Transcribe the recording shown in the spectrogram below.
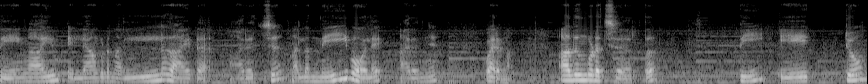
തേങ്ങായും എല്ലാം കൂടെ നല്ലതായിട്ട് അരച്ച് നല്ല നെയ്യ് പോലെ അരഞ്ഞ് വരണം. അതും കൂടെ ചേർത്ത് തീ ഏറ്റവും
